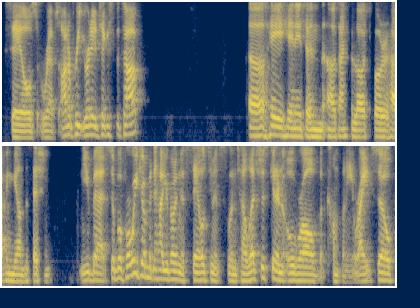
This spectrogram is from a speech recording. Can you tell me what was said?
sales reps. Anupreet, you ready to take us to the top? Uh, hey, hey, Nathan. Uh, thanks a lot for having me on the session. You bet. So before we jump into how you're building the sales team at Slintel, let's just get an overall of the company, right? So,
